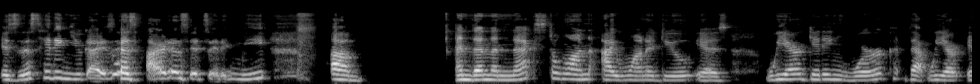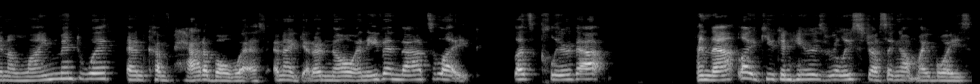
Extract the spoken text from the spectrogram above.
is this hitting you guys as hard as it's hitting me? Um, and then the next one I want to do is we are getting work that we are in alignment with and compatible with. And I get a no. And even that's like, let's clear that. And that, like you can hear, is really stressing out my voice.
